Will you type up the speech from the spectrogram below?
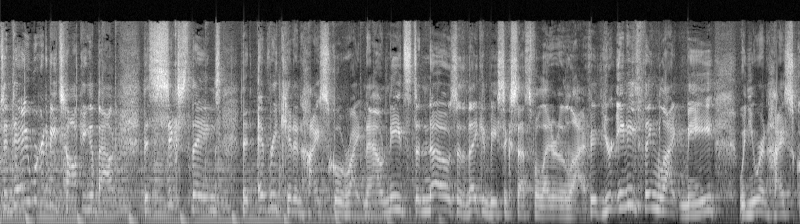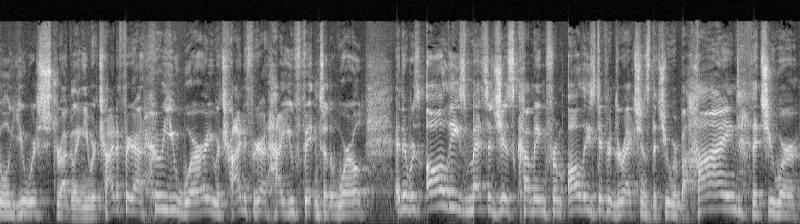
Today we're going to be talking about the six things that every kid in high school right now needs to know so that they can be successful later in life. If you're anything like me, when you were in high school, you were struggling. You were trying to figure out who you were, you were trying to figure out how you fit into the world, and there was all these messages coming from all these different directions that you were behind, that you were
